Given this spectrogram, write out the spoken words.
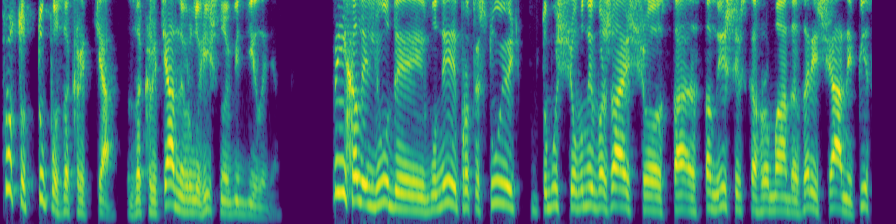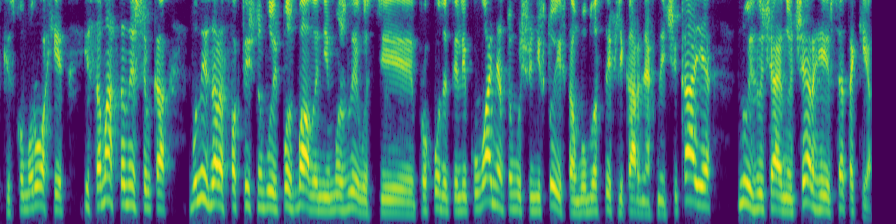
просто тупо закриття, закриття неврологічного відділення. Приїхали люди, вони протестують, тому що вони вважають, що Станишівська громада, Зарічани, Піски, Скоморохи і сама Станишівка вони зараз фактично будуть позбавлені можливості проходити лікування, тому що ніхто їх там в обласних лікарнях не чекає. Ну і звичайно, черги, і все таке.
